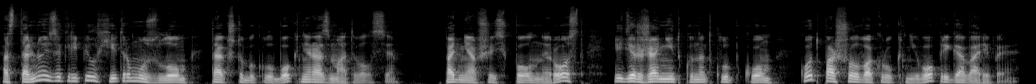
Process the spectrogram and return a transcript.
остальное закрепил хитрым узлом, так, чтобы клубок не разматывался. Поднявшись в полный рост и держа нитку над клубком, кот пошел вокруг него, приговаривая.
